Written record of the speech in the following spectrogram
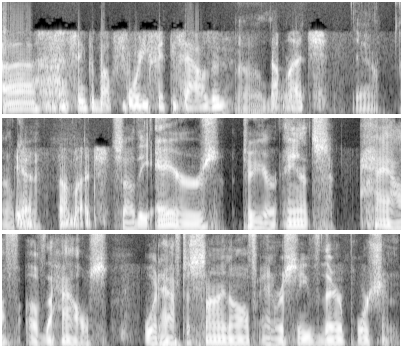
Uh, I think about forty, fifty thousand. Oh, Not much. Yeah. Okay. Yeah, not much. So the heirs to your aunt's half of the house would have to sign off and receive their portion.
